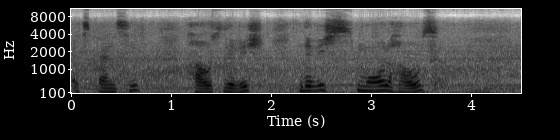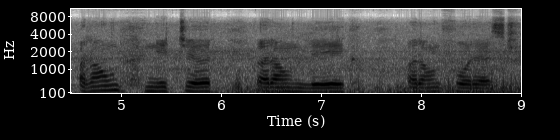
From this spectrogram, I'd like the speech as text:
expensive house they wish. They wish small house around nature around lake around forest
